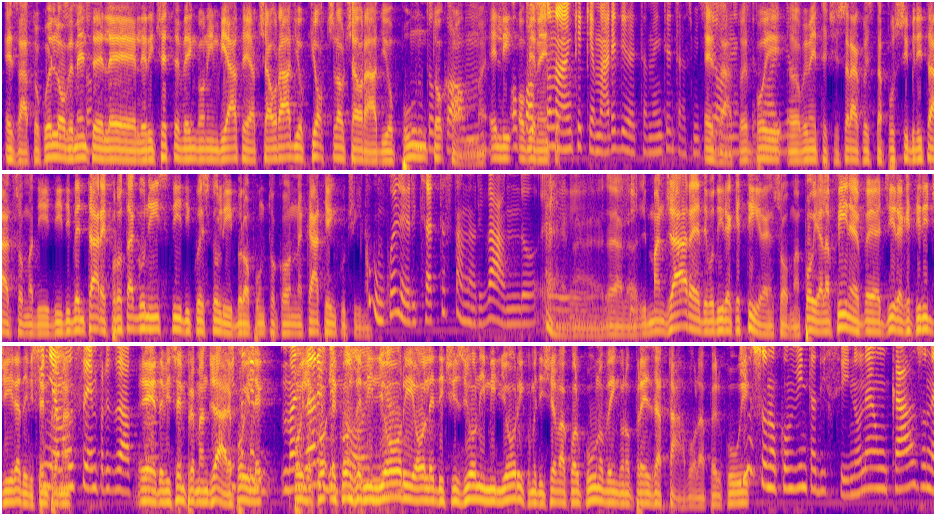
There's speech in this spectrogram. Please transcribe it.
Esatto, quello Giusto. ovviamente le, le ricette vengono inviate a ciaoradio, chiocciolaciaoradio.com e lì o ovviamente... possono anche chiamare direttamente in trasmissione. Esatto, e poi vogliono. ovviamente ci sarà questa possibilità insomma, di, di diventare protagonisti di questo libro appunto con Katia in cucina. Comunque le ricette stanno arrivando. Eh, e- eh, sì. Il mangiare devo dire che tira, insomma, poi alla fine beh, gira che ti rigira, devi sempre, ma- sempre esatto. eh, devi sempre mangiare, Visto poi, le, poi le co- le cose migliori o le decisioni migliori, come diceva qualcuno, vengono prese a tavola, per cui... Io sono convinta di sì, non è un caso, ne,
